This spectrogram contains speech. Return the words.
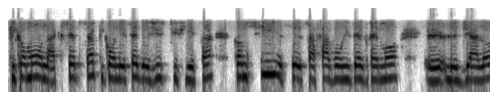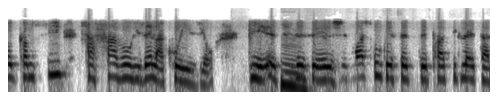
puis comment on accepte ça, puis qu'on essaie de justifier ça, comme si ça favorisait vraiment euh, le dialogue, comme si ça favorisait la cohésion. Puis euh, Hmm. moi, je trouve que cette, cette pratique-là est à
